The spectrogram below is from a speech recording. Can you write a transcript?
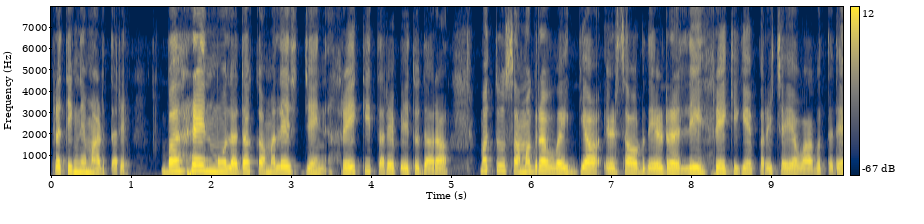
ಪ್ರತಿಜ್ಞೆ ಮಾಡ್ತಾರೆ. ಬಹ್ರೇನ್ ಮೂಲದ ಕಮಲೇಶ್ ಜೈನ್, ರೇಖಿ ತರಬೇತುದಾರ ಮತ್ತು ಸಮಗ್ರ ವೈದ್ಯ ಎರಡು ಸಾವಿರದ ಎರಡರಲ್ಲಿ ರೇಖಿಗೆ ಪರಿಚಯವಾಗುತ್ತದೆ.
